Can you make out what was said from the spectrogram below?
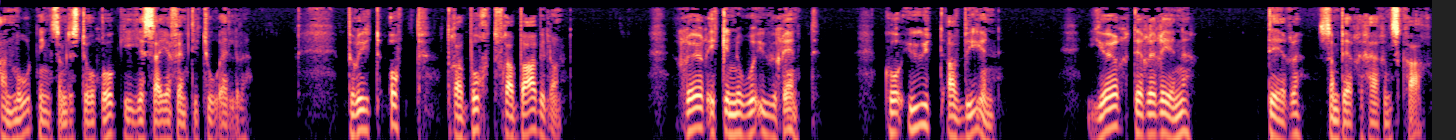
anmodning, som det står òg i Jesaja 52, 11. Bryt opp, dra bort fra Babylon. Rør ikke noe urent Gå ut av byen, gjør dere rene, dere som bærer Herrens kar.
